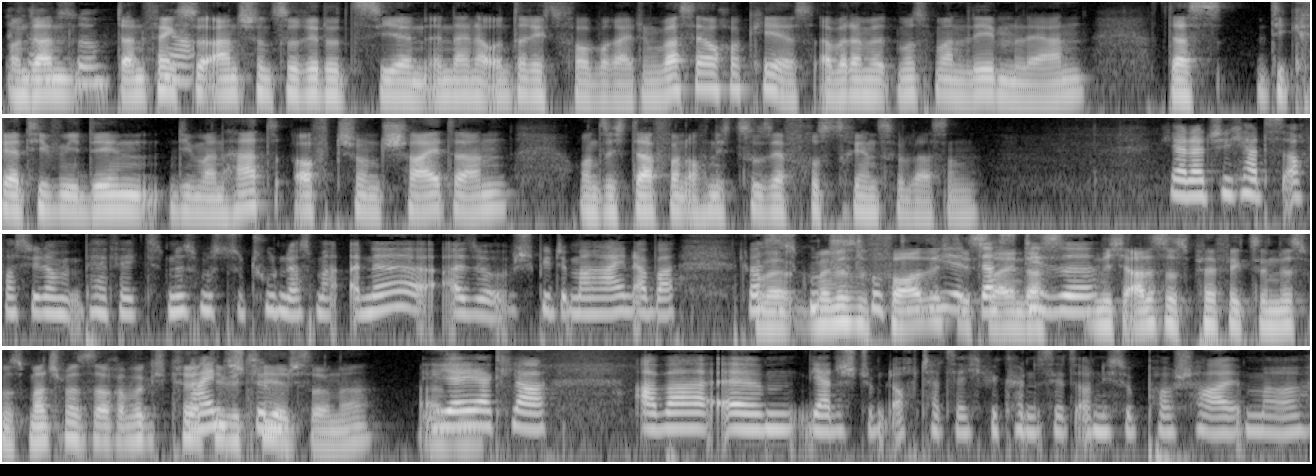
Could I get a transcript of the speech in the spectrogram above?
und dann, so. dann fängst Ja. du an, schon zu reduzieren in deiner Unterrichtsvorbereitung, was ja auch okay ist. Aber damit muss man leben lernen, dass die kreativen Ideen, die man hat, oft schon scheitern und sich davon auch nicht zu sehr frustrieren zu lassen. Ja, natürlich hat es auch was wieder mit Perfektionismus zu tun, dass man, ne, also spielt immer rein, aber du hast Aber es gut wir müssen vorsichtig dass sein, dass diese, nicht alles ist Perfektionismus. Manchmal ist es auch wirklich Kreativität, stimmt. so, ne? Also, ja, ja, klar. Aber ähm, ja, das stimmt auch tatsächlich. Wir können es jetzt auch nicht so pauschal immer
